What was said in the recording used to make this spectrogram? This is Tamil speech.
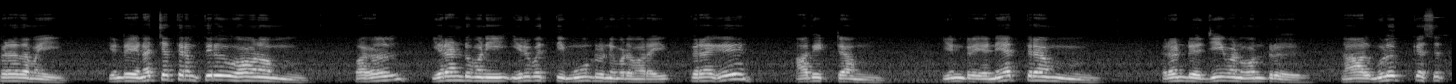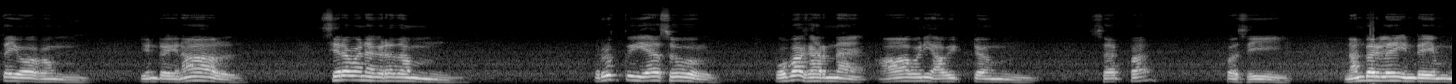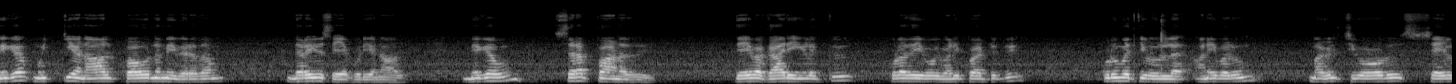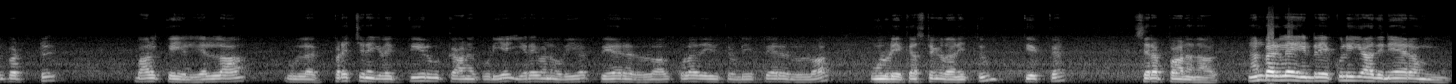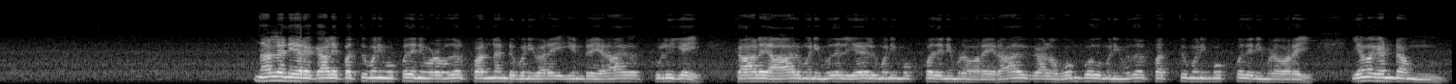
பிரதமை இன்றைய நட்சத்திரம் திருவோணம் பகல் இரண்டு மணி இருபத்தி மூன்று நிமிடம் வரை. பிறகு அபிட்டம் இன்றைய நேத்திரம் ரெண்டு ஜீவன் ஒன்று நாள் முழுக்க சித்த யோகம் இன்றைய நாள் சிரவண விரதம் ருக்கு ஏசூர் உபகர்ண ஆவணி அவிட்டம் சர்ப பசி. நண்பர்களே இன்றைய மிக முக்கிய நாள் பௌர்ணமி விரதம் நிறைவு செய்யக்கூடிய நாள். மிகவும் சிறப்பானது. தெய்வ காரியங்களுக்கு குலதெய்வ வழிபாட்டுக்கு குடும்பத்தில் உள்ள அனைவரும் மகிழ்ச்சியோடு செயல்பட்டு வாழ்க்கையில் எல்லா உள்ள பிரச்சனைகளை தீர்வு காணக்கூடிய இறைவனுடைய பேரருளால் குலதெய்வத்தினுடைய பேரருளால் உங்களுடைய கஷ்டங்கள் அனைத்தும் தீர்க்க சிறப்பான நாள். நண்பர்களே இன்றைய குளிகாது நேரம். நல்ல நேரம். காலை பத்து மணி முப்பது நிமிடம் முதல் பன்னெண்டு மணி வரை இன்றைய ராக குளிகை. காலை ஆறு மணி முதல் ஏழு மணி முப்பது நிமிடம் வரை. ராகு காலம் ஒம்பது மணி முதல் பத்து மணி முப்பது நிமிடம் வரை. யமகண்டம்.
